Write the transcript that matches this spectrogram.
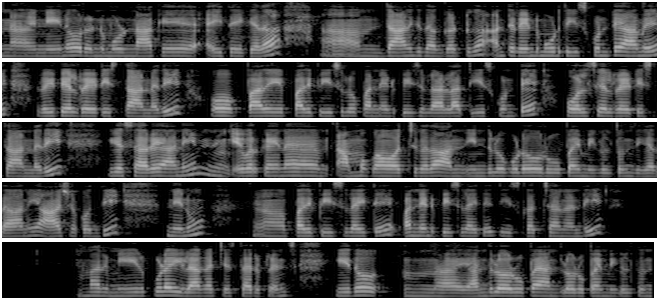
నా నేను రెండు మూడు నాకే అవుతాయి కదా. దానికి తగ్గట్టుగా అంటే రెండు మూడు తీసుకుంటే ఆమె రీటైల్ రేట్ ఇస్తా అన్నది. ఓ పది పది పీసులు పన్నెండు పీసులు అలా తీసుకుంటే హోల్సేల్ రేట్ ఇస్తా అన్నది. ఇక సరే అని ఎవరికైనా అమ్ముకోవచ్చు కదా ఇందులో కూడా రూపాయి మిగులుతుంది కదా అని ఆశ కొద్దీ నేను పది పీసులు అయితే పన్నెండు పీసులు అయితే తీసుకొచ్చానండి. మరి మీరు కూడా ఇలాగ చేస్తారు ఫ్రెండ్స్. ఏదో అందులో రూపాయి అందులో రూపాయి మిగులుతుంది.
